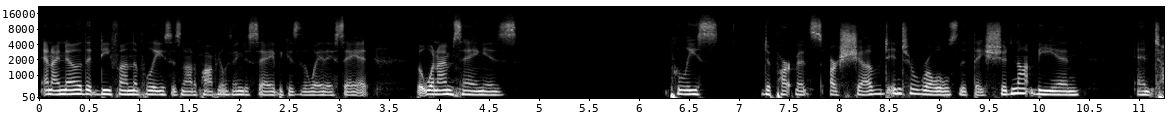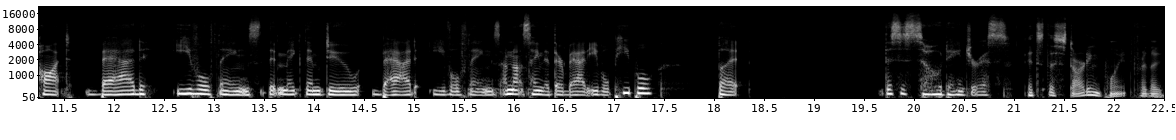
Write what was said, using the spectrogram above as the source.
And I know that defund the police is not a popular thing to say because of the way they say it. But what I'm saying is police departments are shoved into roles that they should not be in and taught bad, evil things that make them do bad, evil things. I'm not saying that they're bad, evil people, but this is so dangerous. It's the starting point for the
